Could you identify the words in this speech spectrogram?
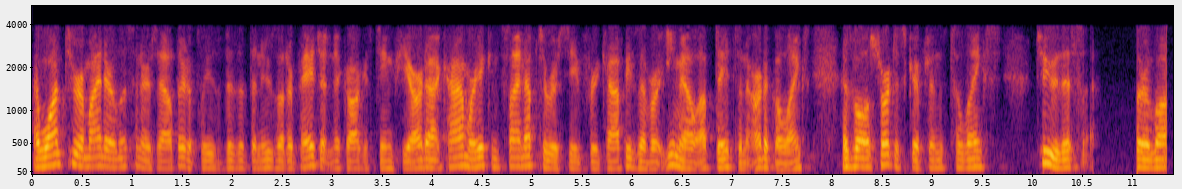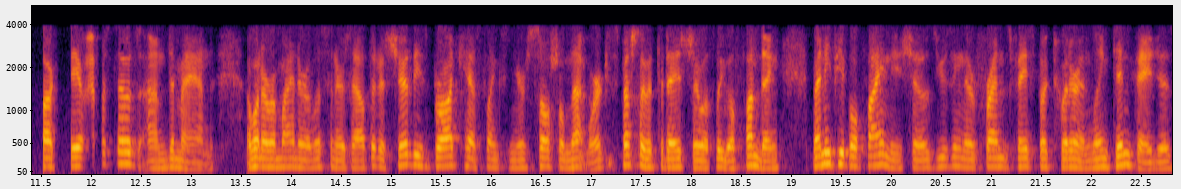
I want to remind our listeners out there to please visit the newsletter page at nickaugustinePR.com where you can sign up to receive free copies of our email updates and article links, as well as short descriptions to links to this other Talk Radio episodes on demand. I want to remind our listeners out there to share these broadcast links in your social networks, especially with today's show with legal funding. Many people find these shows using their friends' Facebook, Twitter, and LinkedIn pages,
